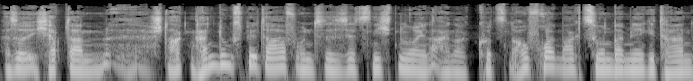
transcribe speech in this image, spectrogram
Also ich habe da einen äh, starken Handlungsbedarf und das ist jetzt nicht nur in einer kurzen Aufräumaktion bei mir getan,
